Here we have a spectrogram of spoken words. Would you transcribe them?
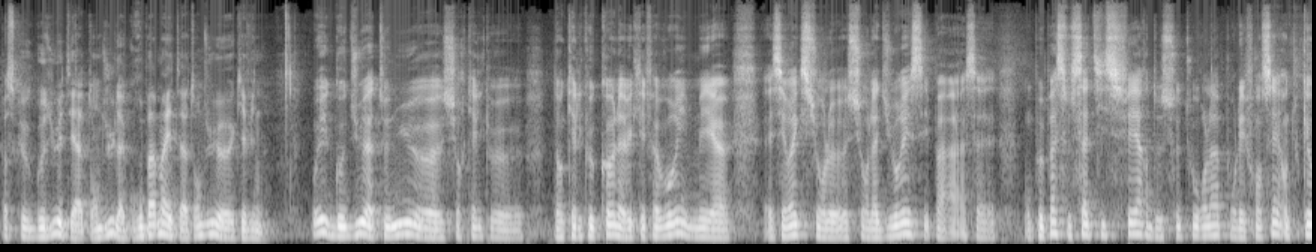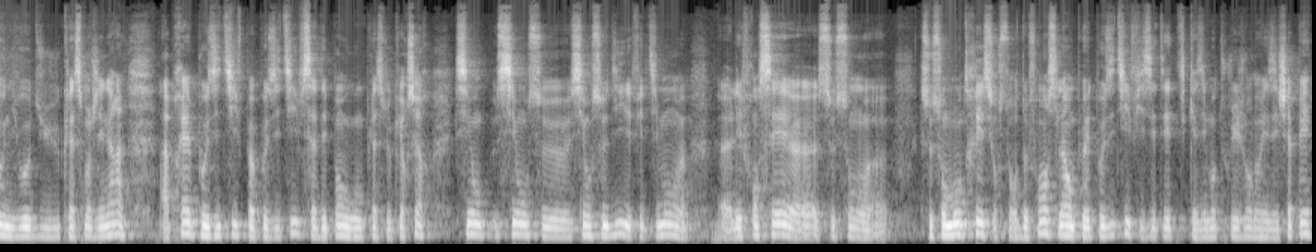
Parce que Godu était attendu, la Groupama était attendue, Kevin. Oui, Godu a tenu euh, sur quelques, dans quelques cols avec les favoris, mais euh, c'est vrai que sur, le, sur la durée, c'est pas, on peut pas se satisfaire de ce tour-là pour les Français, en tout cas au niveau du classement général. Après, positif, pas positif, ça dépend où on place le curseur. Si on, si on, se, si on se dit effectivement, euh, les Français se sont se sont montrés sur ce Tour de France, là on peut être positif. Ils étaient quasiment tous les jours dans les échappées.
